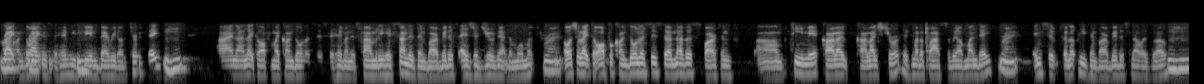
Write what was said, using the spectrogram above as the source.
right, condolences right. to him. He's mm-hmm. being buried on Thursday. Mm-hmm. And I'd like to offer my condolences to him and his family. His son is in Barbados, Ezra Jr. at the moment. Right. Also like to offer condolences to another Spartan um, teammate, Carlisle, Carlisle Stewart. His mother passed away on Monday. Right. In St. Philip, he's in Barbados now as well. Mm-hmm.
